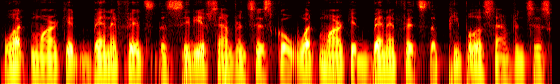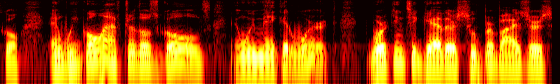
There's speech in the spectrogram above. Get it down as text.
what market benefits the city of San Francisco, what market benefits the people of San Francisco, and we go after those goals and we make it work. Working together, supervisors,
